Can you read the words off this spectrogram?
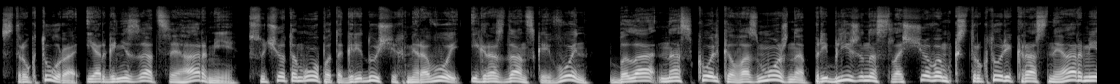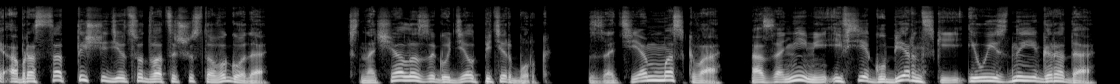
Структура и организация армии с учетом опыта грядущих мировой и гражданской войн была, насколько возможно, приближена Слащевым к структуре Красной армии образца 1926 года. Сначала загудел Петербург, затем Москва, а за ними и все губернские и уездные города.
